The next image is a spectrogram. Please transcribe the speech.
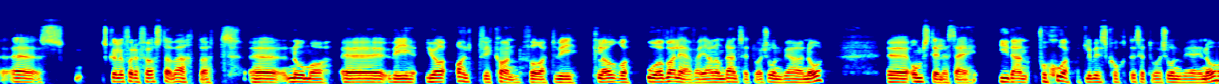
eh, skulle for det første vært at eh, nå må eh, vi gjøre alt vi kan for at vi klarer å overleve gjennom den situasjonen vi er i nå. Eh, omstille seg i den forhåpentligvis korte situasjonen vi er i nå.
